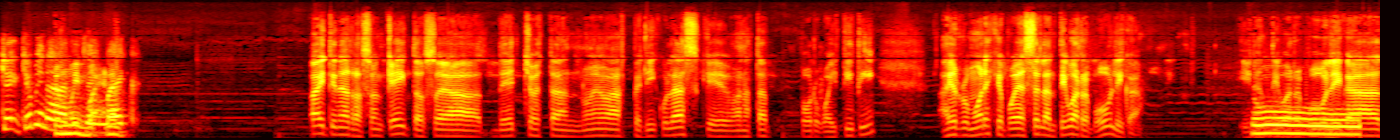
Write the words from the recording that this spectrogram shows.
¿Qué, qué opinas, Es. Mike? Ay, tienes razón, Kate. O sea, de hecho, estas nuevas películas que van a estar por Waititi, hay rumores que puede ser la antigua República. Y la antigua Uh. República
